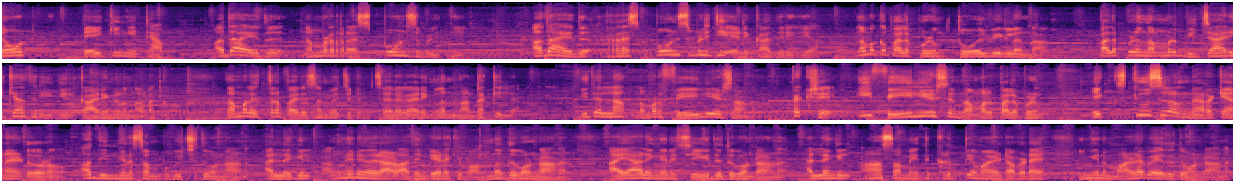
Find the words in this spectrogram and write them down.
നോട്ട് ടേക്കിംഗ് ഇറ്റ് അപ്പ്. അതായത് നമ്മുടെ റെസ്പോൺസിബിലിറ്റി. അതായത് റെസ്പോൺസിബിലിറ്റി എടുക്കാതിരിക്കുക. നമുക്ക് പലപ്പോഴും തോൽവികൾ ഉണ്ടാകും പലപ്പോഴും നമ്മൾ വിചാരിക്കാത്ത രീതിയിൽ കാര്യങ്ങൾ നടക്കും. നമ്മൾ എത്ര പരിശ്രമം വെച്ചിട്ടും ചില കാര്യങ്ങൾ നടക്കില്ല. ഇതെല്ലാം നമ്മുടെ ഫെയിലിയേഴ്സാണ് പക്ഷേ ഈ ഫെയിലിയേഴ്സിൽ നമ്മൾ പലപ്പോഴും എക്സ്ക്യൂസുകൾ നിറയ്ക്കാനായിട്ട് തുടങ്ങും. അതിങ്ങനെ സംഭവിച്ചതുകൊണ്ടാണ്. അല്ലെങ്കിൽ അങ്ങനെ ഒരാൾ അതിന്റെ ഇടയ്ക്ക് വന്നതുകൊണ്ടാണ്. അയാൾ ഇങ്ങനെ ചെയ്തതുകൊണ്ടാണ്. അല്ലെങ്കിൽ ആ സമയത്ത് കൃത്യമായിട്ട് അവിടെ ഇങ്ങനെ മഴ പെയ്തതുകൊണ്ടാണ്.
